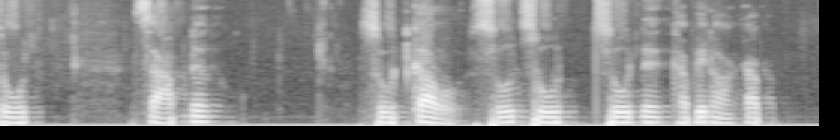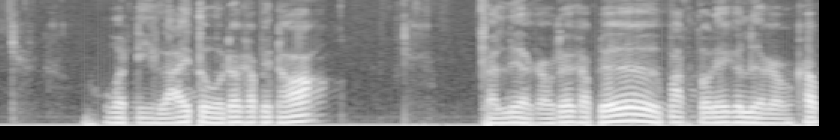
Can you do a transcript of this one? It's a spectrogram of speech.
ศูนย์สามหนึ่งศูนย์เก้าศูนย์ศูนย์ศูนย์หนึ่งครับพี่น้องครับวันนี้หลายตัวด้วยครับพี่น้องก็เลือกเอาเด้อครับเด้อมักตัวใดก็เลือกเอาครับ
